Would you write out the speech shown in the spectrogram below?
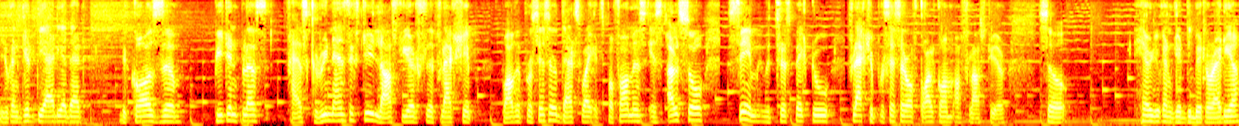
you can get the idea that because uh, P10 Plus has Kirin 960 last year's flagship Huawei processor. That's why its performance is also same with respect to flagship processor of Qualcomm of last year. So here you can get the better idea.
